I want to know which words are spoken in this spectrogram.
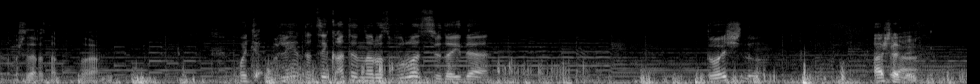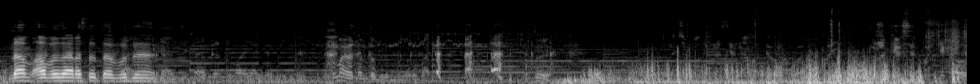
Ну, Ми ж зараз там попливемо. Хоча, блін, та цей катер на розворот сюди йде. Точно? А що ти? Нам або зараз тут буде. Немає одним добрим не вирубати. Мужики всі повтікали.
